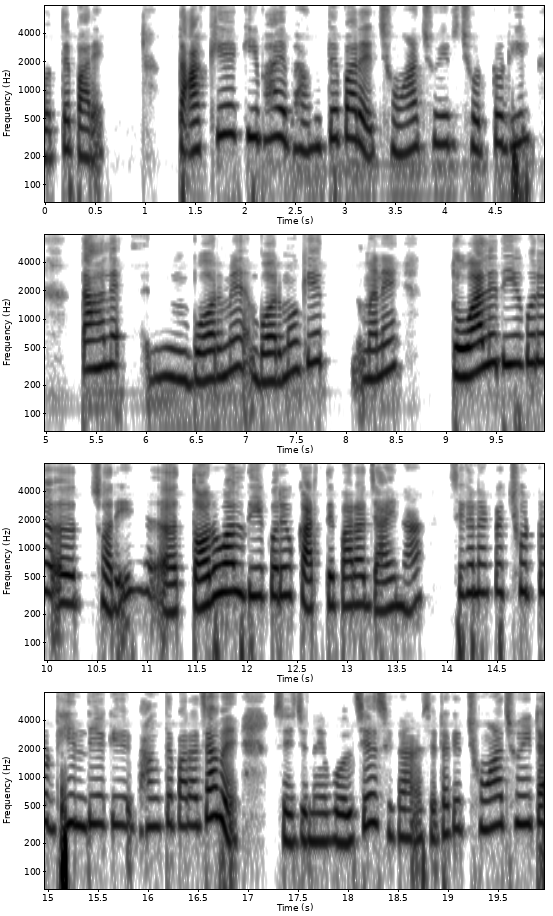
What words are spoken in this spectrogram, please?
করতে পারে। তাকে কি ভাই ভাঙতে পারে ছোঁয়াছুঁয়ির ছোট্ট ঢিল? তাহলে বর্মে, বর্মকে মানে তোয়ালে দিয়ে করে সরি তরোয়াল দিয়ে করেও কাটতে পারা যায় না। সেখানে একটা ছোট্ট ঢিল দিয়ে কি ভাঙতে পারা যাবে? সেই জন্যই বলছে সেখানে, সেটাকে ছোঁয়াছুঁয়িটা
